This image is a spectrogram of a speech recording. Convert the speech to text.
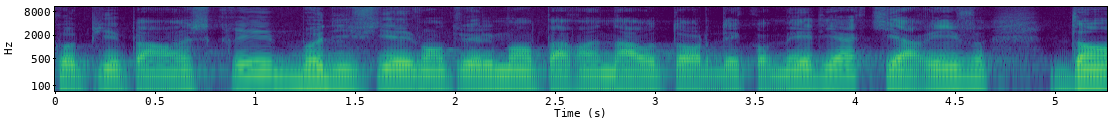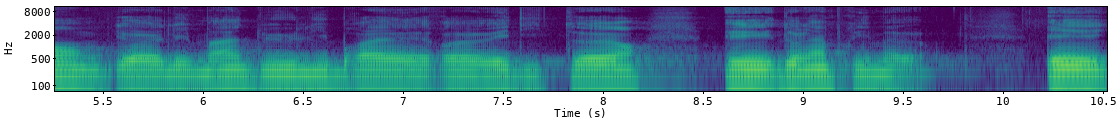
copié par un scribe, modifié éventuellement par un auteur des comédias, qui arrive dans les mains du libraire éditeur et de l'imprimeur. Et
